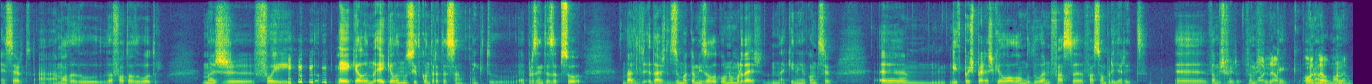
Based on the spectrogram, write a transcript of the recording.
é certo, à, à moda do, da foto do outro, mas eh, foi. é, aquela, é aquele anúncio de contratação em que tu apresentas a pessoa, dás-lhes uma camisola com o número 10, aqui nem aconteceu, um, e depois esperas que ele ao longo do ano faça, faça um brilharete. Uh, vamos ver, vamos ou ver não. o que é que. Ou, ou não, não, ou não.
